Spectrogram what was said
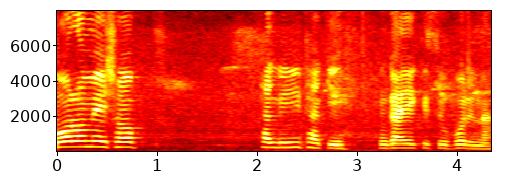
গরমে সব খালি থাকে, গায়ে কিছু পরে না।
